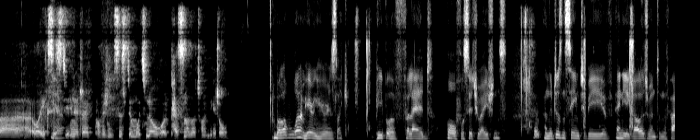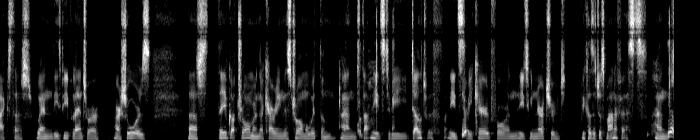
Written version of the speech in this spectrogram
uh, or exist yeah. in a direct provision system with no personal autonomy at all. Well, what I'm hearing here is like people have fled awful situations and there doesn't seem to be of any acknowledgement in the fact that when these people enter our, our shores, that they've got trauma and they're carrying this trauma with them, and that needs to be dealt with. That needs yeah. to be cared for and needs to be nurtured because it just manifests. And yeah.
